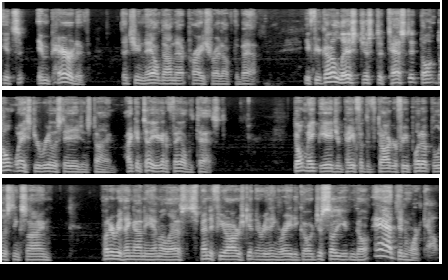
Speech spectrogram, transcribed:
it's imperative that you nail down that price right off the bat. If you're going to list just to test it, don't don't waste your real estate agent's time. I can tell you, you're going to fail the test. Don't make the agent pay for the photography. Put up the listing sign put everything on the MLS, spend a few hours getting everything ready to go just so you can go, eh, it didn't work out.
